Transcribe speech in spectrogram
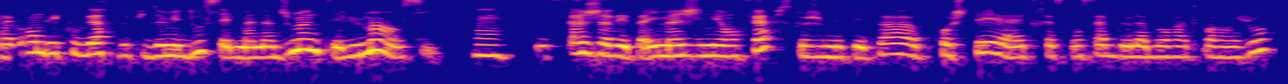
ma grande découverte depuis 2012, c'est le management et l'humain aussi. Mm. Et ça, je n'avais pas imaginé en faire puisque je ne m'étais pas projetée à être responsable de laboratoire un jour.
